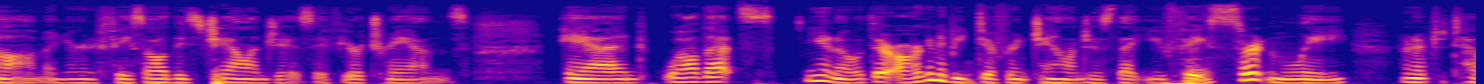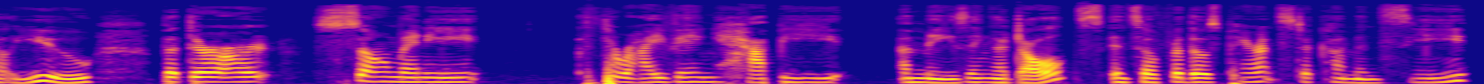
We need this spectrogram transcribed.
um, and you're going to face all these challenges if you're trans. And while that's, you know, there are going to be different challenges that you face, certainly, I don't have to tell you, but there are so many thriving, happy, amazing adults. And so for those parents to come and see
